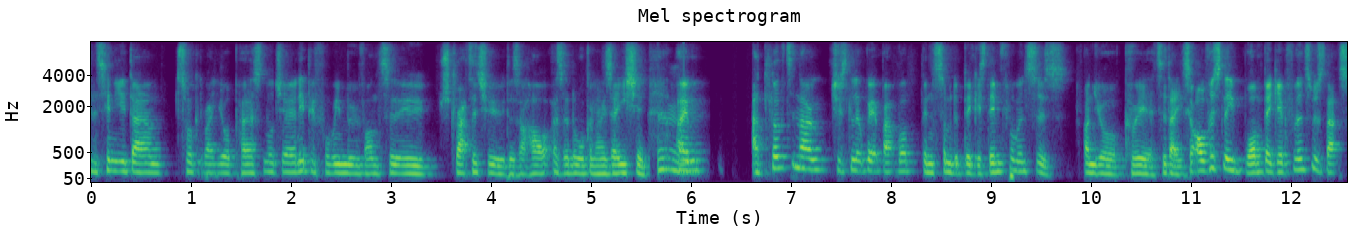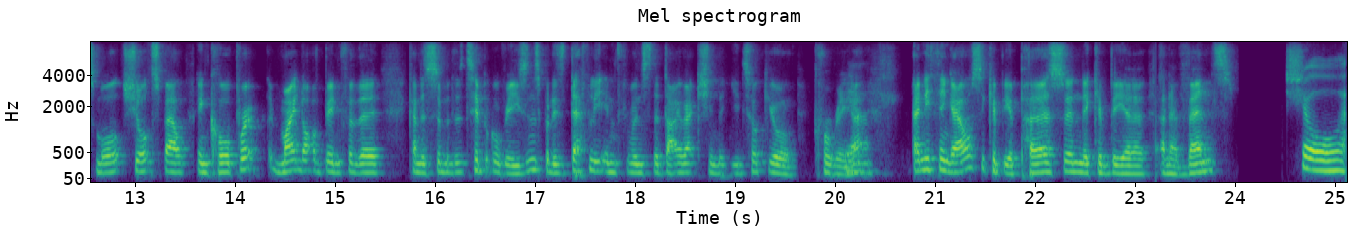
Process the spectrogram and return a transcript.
continue down talking about your personal journey before we move on to Stratitude as a whole, as an organization. Mm. Um, I'd love to know just a little bit about what have been some of the biggest influences on your career today. So obviously one big influence was that small short spell in corporate. It might not have been for the kind of some of the typical reasons, but it's definitely influenced the direction that you took your career. Yeah. Anything else? It could be a person, it could be a, an event. Sure.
